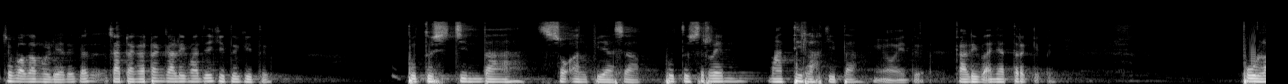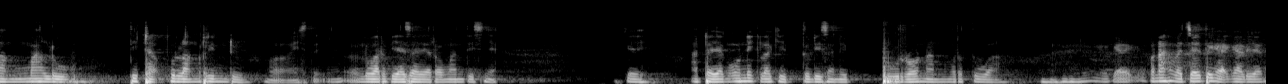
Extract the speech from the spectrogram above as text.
Coba kamu lihat, kan kadang-kadang kalimatnya gitu-gitu. Putus cinta soal biasa, putus rem matilah kita. Oh itu kalimatnya truk itu. Pulang malu, tidak pulang rindu. Oh. Luar biasa ya romantisnya. Oke, ada yang unik lagi tulisannya buronan mertua. Pernah baca itu nggak kalian?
